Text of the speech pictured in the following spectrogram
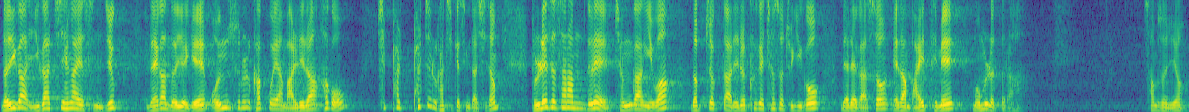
너희가 이같이 행하였은즉 내가 너희에게 원수를 갖고야 말리라 하고 18, 8절을 같이 읽겠습니다. 시작. 블레셋 사람들의 정강이와 넓적다리를 크게 쳐서 죽이고 내려가서 에단 바이틈에 머물렀더라. 삼손이요.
